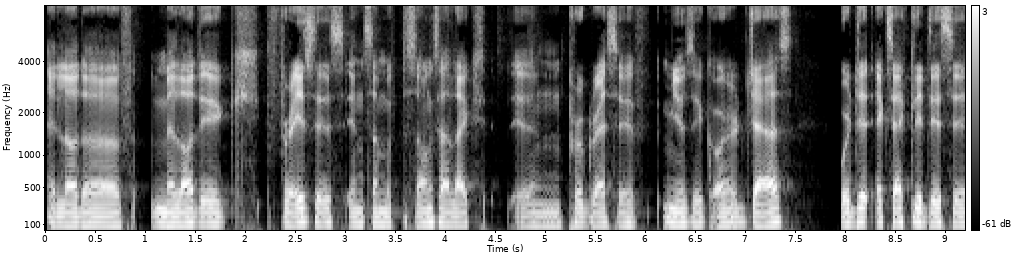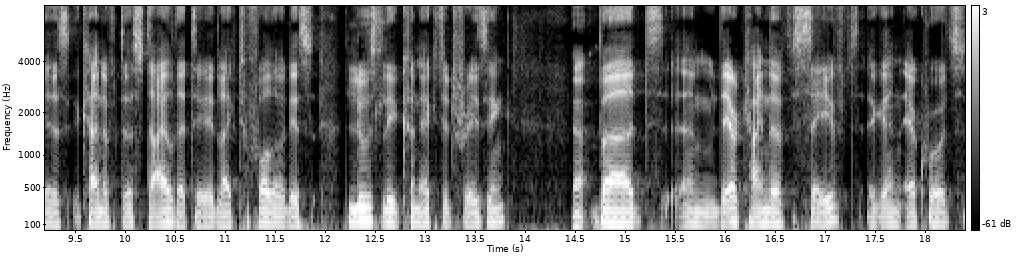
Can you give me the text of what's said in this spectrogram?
a lot of melodic phrases in some of the songs. I like in progressive music or jazz where di- exactly this is kind of the style that they like to follow this loosely connected phrasing yeah. But um, they are kind of saved again, air quotes,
